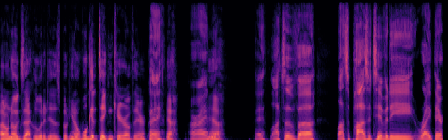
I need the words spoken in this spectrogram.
I don't know exactly what it is, but you know, we'll get it taken care of there. Okay. Yeah. All right. Yeah. Okay. Lots of uh lots of positivity right there.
